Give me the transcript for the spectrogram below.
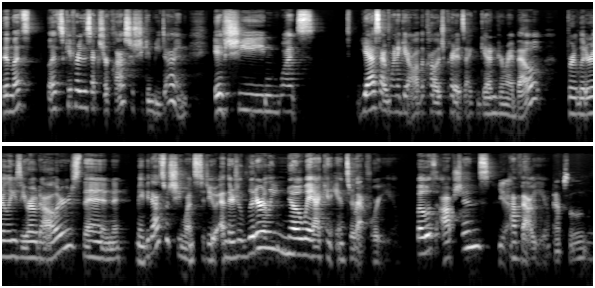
then let's let's give her this extra class so she can be done. If she wants, yes, I want to get all the college credits I can get under my belt, for literally zero dollars, then maybe that's what she wants to do. And there's literally no way I can answer that for you. Both options yeah, have value. Absolutely.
